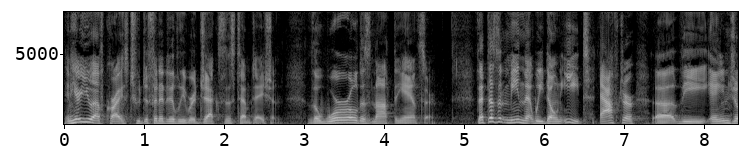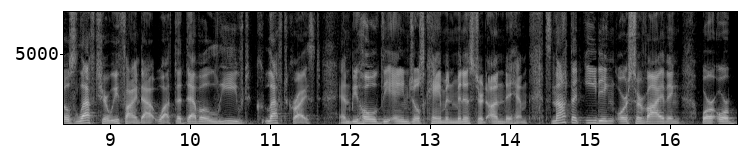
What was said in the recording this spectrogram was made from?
And here you have Christ who definitively rejects this temptation. The world is not the answer. That doesn't mean that we don't eat. After uh, the angels left here, we find out what? The devil leaved, left Christ, and behold, the angels came and ministered unto him. It's not that eating or surviving or, or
